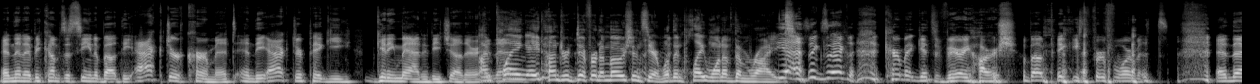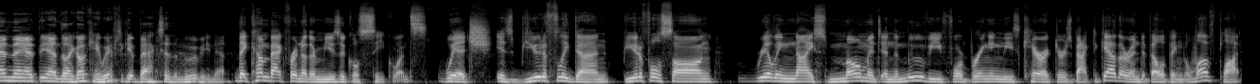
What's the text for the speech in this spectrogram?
and then it becomes a scene about the actor Kermit and the actor Piggy getting mad at each other. I'm and then- playing 800 different emotions here. Well, then play one of them right. Yes, exactly. Kermit gets very harsh about Piggy's performance. And then they at the end they're like, okay, we have to get back to the movie now. They come back for another musical sequence, which is beautifully done, beautiful song, really nice moment in the movie for bringing these characters back together and developing the love plot,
